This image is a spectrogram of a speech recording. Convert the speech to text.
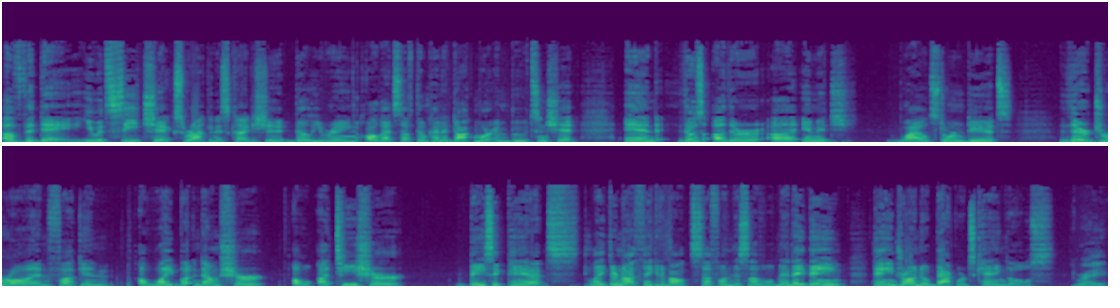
of the day. You would see chicks rocking this kind of shit, belly ring, all that stuff, them kind of Doc Marten boots and shit. And those other uh, image Wildstorm dudes, they're drawing fucking a white button down shirt, a, a t shirt, basic pants. Like they're not thinking about stuff on this level, man. They they ain't they ain't drawing no backwards Kangols. Right.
